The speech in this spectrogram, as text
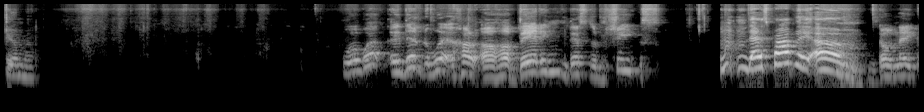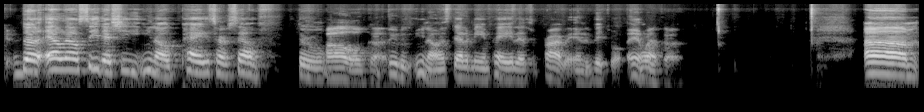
Excuse me. well, what? Is that what her uh, her bedding? That's the sheets. Mm-mm, that's probably um Go naked. the LLC that she you know pays herself through Oh, okay. through the, you know instead of being paid as a private individual. Anyway, Okay. um,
